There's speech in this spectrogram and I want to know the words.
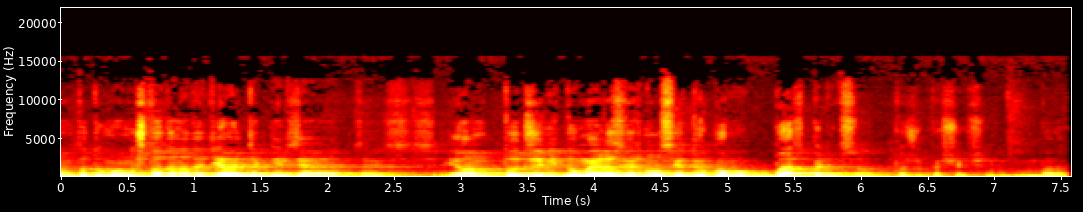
Он подумал, ну что-то надо делать, так нельзя. То есть, и он тут же, не думая, развернулся и другому бах по лицу, тоже пощечину, бах.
